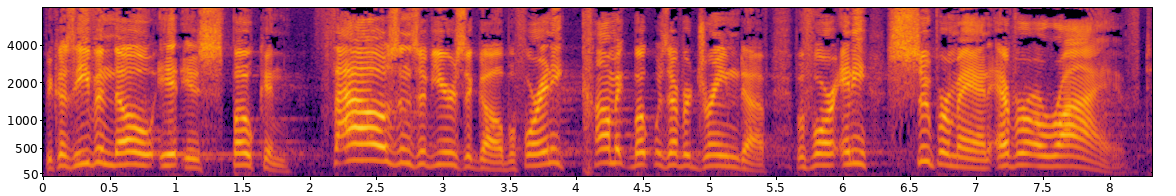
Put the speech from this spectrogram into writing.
Because even though it is spoken thousands of years ago, before any comic book was ever dreamed of, before any Superman ever arrived,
